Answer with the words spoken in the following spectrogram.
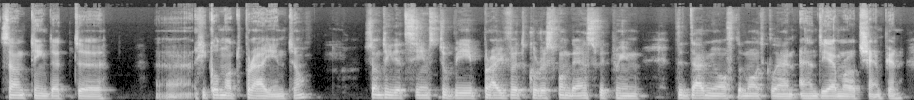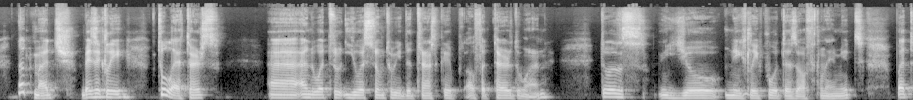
something that uh, uh, he could not pry into, something that seems to be private correspondence between the daimyo of the Mod clan and the Emerald Champion. Not much, basically two letters, uh, and what you assume to be the transcript of a third one. Those you neatly put as off limits, but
